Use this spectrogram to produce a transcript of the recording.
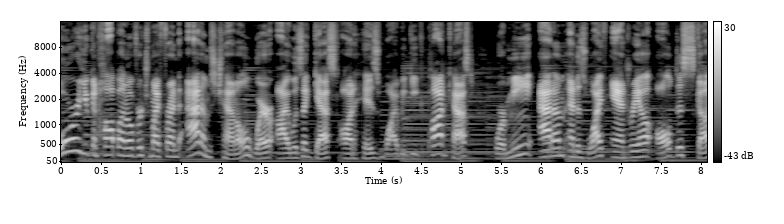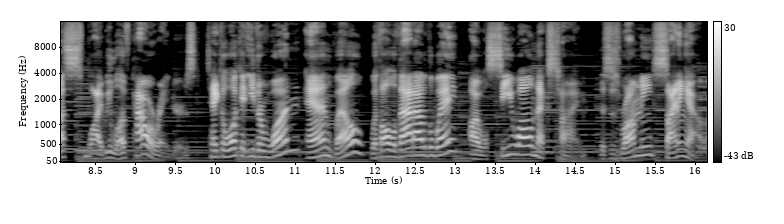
or you can hop on over to my friend Adam's channel, where I was a guest on his Why We Geek podcast, where me, Adam, and his wife Andrea all discuss why we love Power Rangers. Take a look at either one, and well, with all of that out of the way, I will see you all next time. This is Romney signing out.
